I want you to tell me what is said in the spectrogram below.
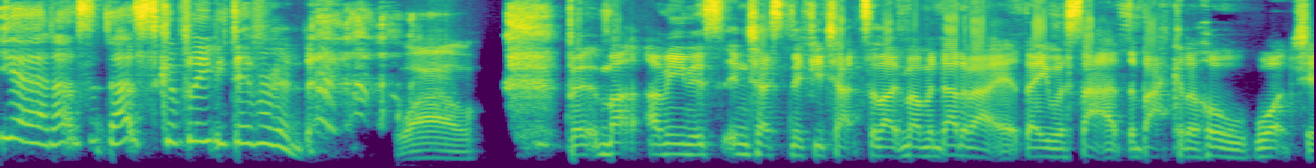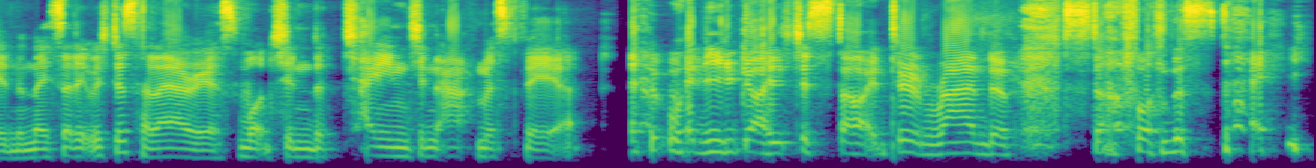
yeah, that's that's completely different." Wow. But I mean, it's interesting if you chat to like mum and dad about it. They were sat at the back of the hall watching, and they said it was just hilarious watching the change in atmosphere when you guys just started doing random stuff on the stage.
